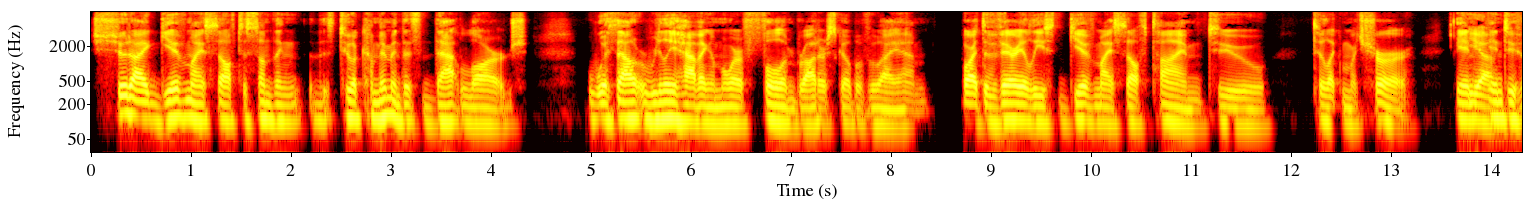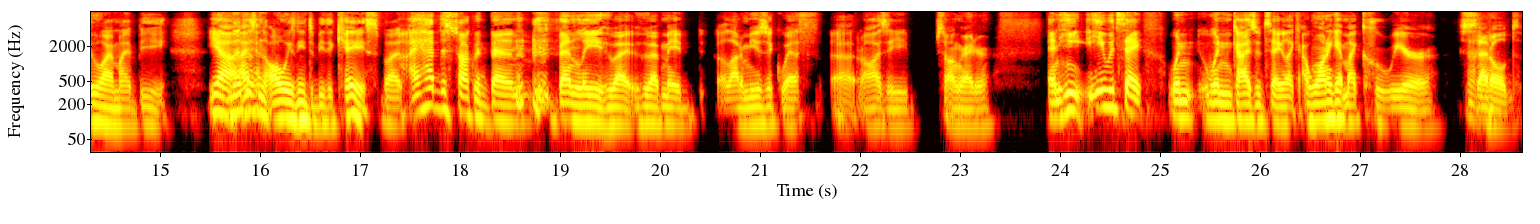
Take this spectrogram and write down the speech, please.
should I give myself to something, to a commitment that's that large without really having a more full and broader scope of who I am? Or at the very least, give myself time to, to like mature in, Yeah. into who I might be. yeah. And that doesn't always need to be the case, but I had this talk with Ben Ben Lee, who I who I've made a lot of music with, uh, an Aussie songwriter, and he he would say when when guys would say like I want to get my career settled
